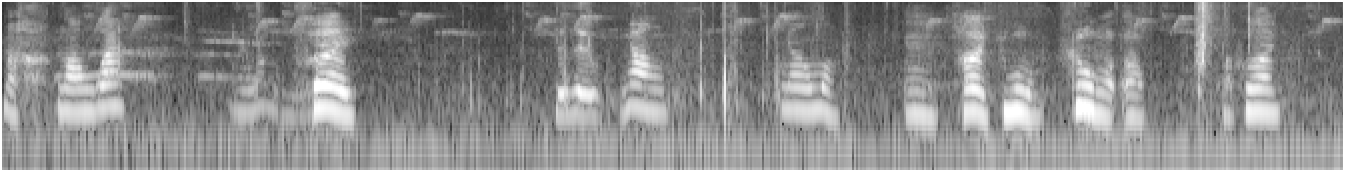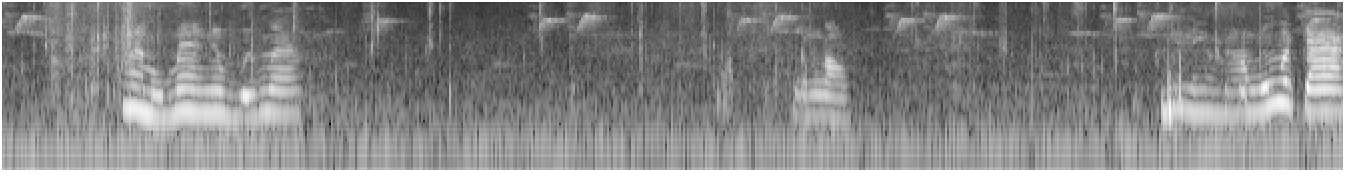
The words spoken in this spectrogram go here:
mà, Ngon quá Phê từ từ ngon. Ngon đúng không ừ. Hơi chua Chua ngọt ngọt. Mà phê Nghe mùi me, nghe bụi me. Ngọt ngon. Mong muốn quá cha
